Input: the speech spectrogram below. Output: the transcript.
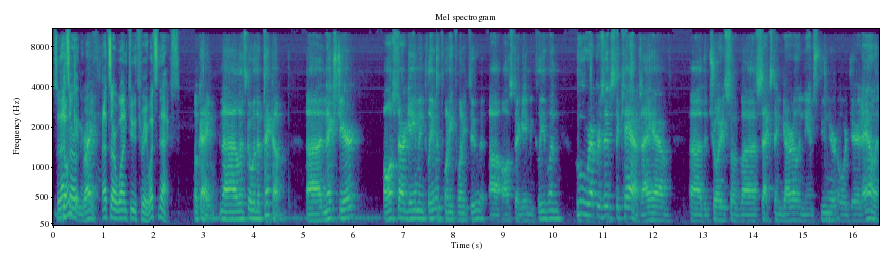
so that's our dunking it. Right. that's our one, two, three. What's next? Okay, now let's go with a pickup. Uh, next year, All Star Game in Cleveland, 2022, uh, All Star Game in Cleveland. Who represents the Cavs? I have uh, the choice of uh, Sexton Garland, Nance Jr., or Jarrett Allen,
